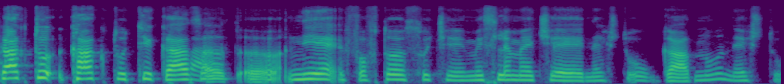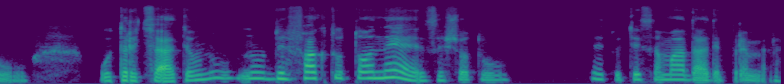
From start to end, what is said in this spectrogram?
както, както ти каза, а, ние в този случай мислиме, че е нещо гадно, нещо отрицателно, но де-факто то не е, защото ето ти сама даде пример.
